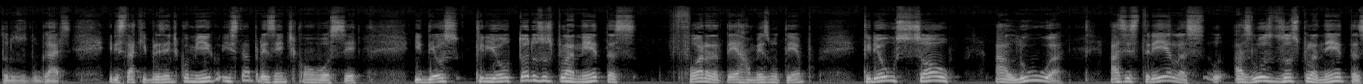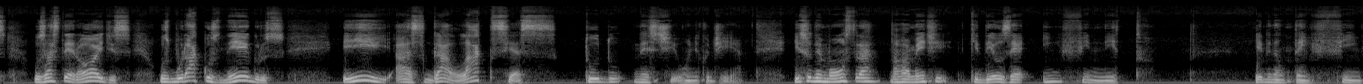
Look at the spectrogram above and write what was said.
todos os lugares. Ele está aqui presente comigo e está presente com você. E Deus criou todos os planetas fora da Terra ao mesmo tempo criou o Sol, a Lua, as estrelas, as luzes dos outros planetas, os asteroides, os buracos negros e as galáxias, tudo neste único dia. Isso demonstra novamente que Deus é infinito. Ele não tem fim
